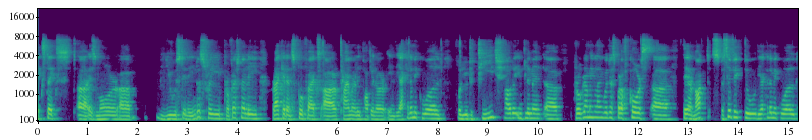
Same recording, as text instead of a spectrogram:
Xtext uh, is more uh, used in the industry professionally. Racket and Spoofax are primarily popular in the academic world for you to teach how to implement uh, programming languages. But of course, uh, they are not specific to the academic world.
